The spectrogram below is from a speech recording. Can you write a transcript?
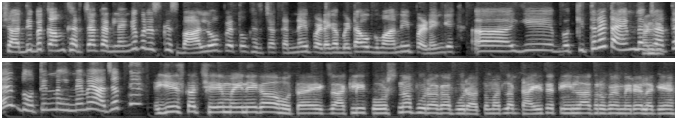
शादी पे कम खर्चा कर लेंगे पर इसके बालों पे तो खर्चा करना ही पड़ेगा बेटा उगवाने ही पड़ेंगे। आ, ये कितना टाइम लग हाँ। जाता है? दो तीन महीने में आ जाते हैं? तो ये इसका छह महीने का होता है एग्जैक्टली कोर्स ना पूरा का पूरा तो मतलब ढाई से तीन लाख रुपए मेरे लगे हैं।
